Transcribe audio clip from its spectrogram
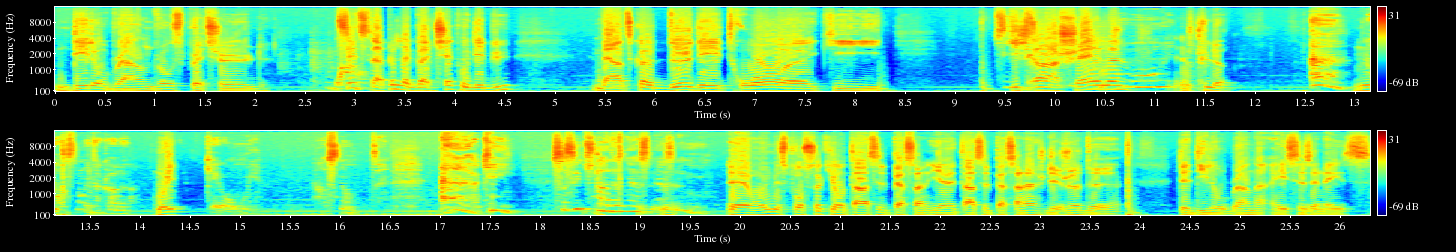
D'Lo Brown, Rose Pritchard. Tu sais, tu te rappelles le gars tchèque au début? Ben, en tout cas, deux des trois euh, qui, qui tranchaient, là. Euh, Plus là. Ah, Arsenault est encore là. Oui. Ok, au moins. Arsenault. tiens. Ah, ok. Ça, c'est-tu dans la dernière semaine? Euh, oui, mais c'est pour ça qu'ils ont tassé le avaient tassé le personnage déjà de, de D'Lo Brown dans Aces and Aces.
